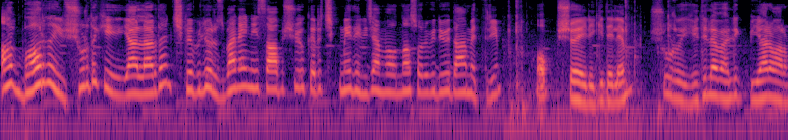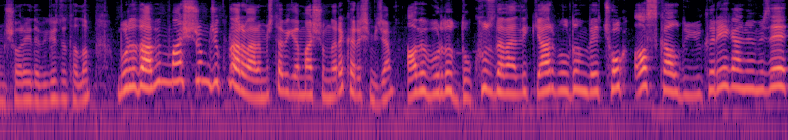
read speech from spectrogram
Abi bu arada şuradaki yerlerden çıkabiliyoruz. Ben en iyisi abi şu yukarı çıkmayı deneyeceğim ve ondan sonra videoyu devam ettireyim. Hop şöyle gidelim. Şurada 7 levellik bir yer varmış oraya da bir göz atalım. Burada da abi mushroomcuklar varmış. Tabii ki de mushroomlara karışmayacağım. Abi burada 9 levellik yer buldum ve çok az kaldı. Yukarıya gelmemize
